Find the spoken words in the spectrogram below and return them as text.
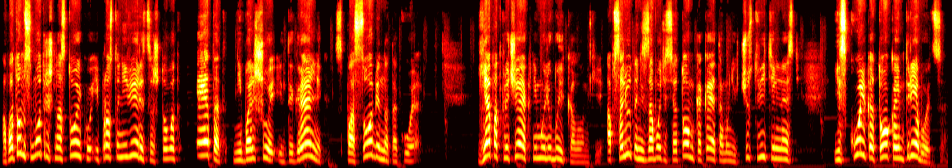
А потом смотришь на стойку и просто не верится, что вот этот небольшой интегральник способен на такое. Я подключаю к нему любые колонки, абсолютно не заботясь о том, какая там у них чувствительность и сколько тока им требуется.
